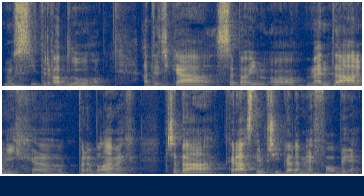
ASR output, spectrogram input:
musí trvat dlouho. A teďka se bavím o mentálních eh, problémech. Třeba krásným příkladem je fobie.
